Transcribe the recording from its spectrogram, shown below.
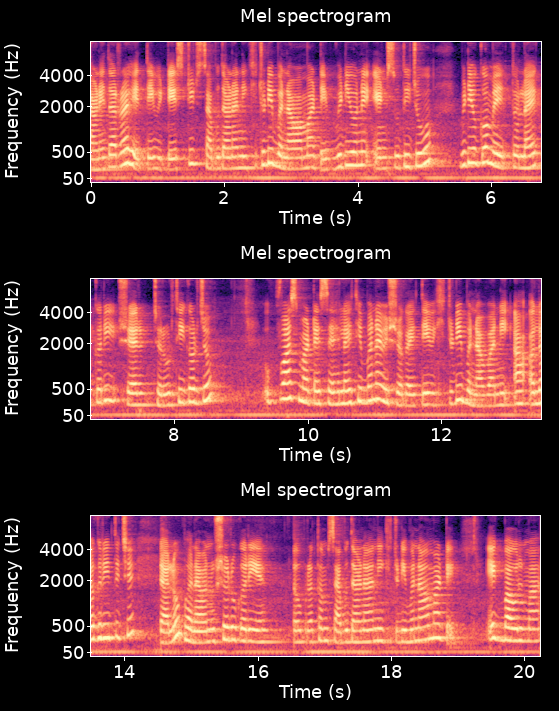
દાણેદાર રહે તેવી ટેસ્ટી સાબુદાણાની ખીચડી બનાવવા માટે વિડીયોને એન્ડ સુધી જુઓ. વીડિયો ગમે તો લાઇક કરી, શેર જરૂરથી કરજો. ઉપવાસ માટે સહેલાઈથી બનાવી શકાય તેવી ખીચડી બનાવવાની આ અલગ રીત છે. ચાલો બનાવવાનું શરૂ કરીએ. સૌ પ્રથમ સાબુદાણાની ખીચડી બનાવવા માટે એક બાઉલમાં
